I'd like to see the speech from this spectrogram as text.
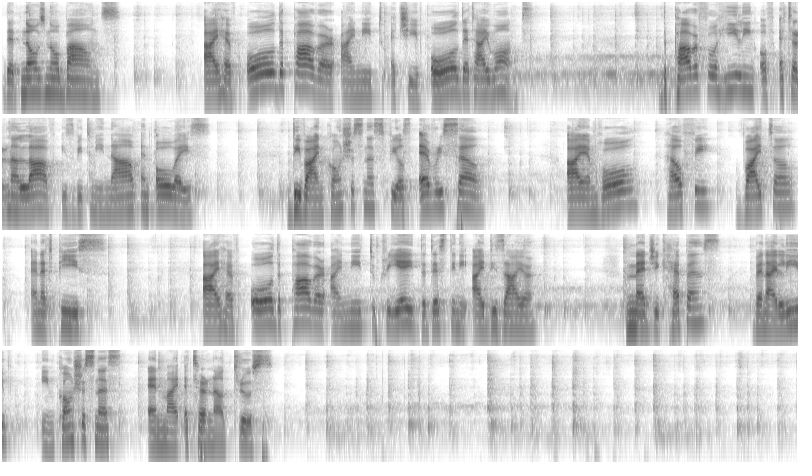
that knows no bounds. I have all the power I need to achieve all that I want. The powerful healing of eternal love is with me now and always. Divine consciousness fills every cell. I am whole, healthy, vital, and at peace. I have all the power I need to create the destiny I desire. Magic happens when I live in consciousness and my eternal truth.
